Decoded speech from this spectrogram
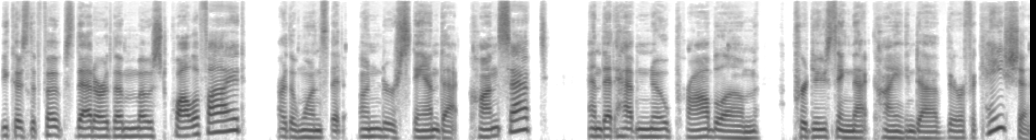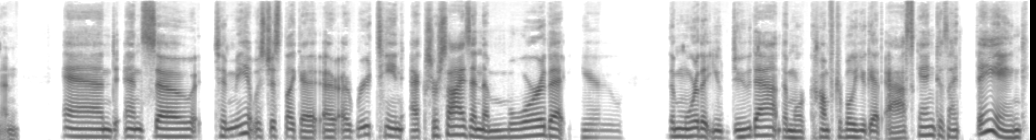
because the folks that are the most qualified are the ones that understand that concept and that have no problem producing that kind of verification. And and so to me it was just like a, a routine exercise. And the more that you the more that you do that, the more comfortable you get asking. Because I think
